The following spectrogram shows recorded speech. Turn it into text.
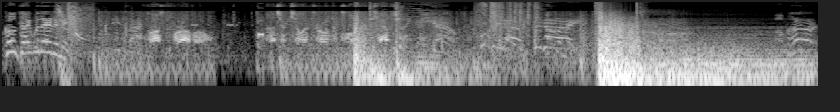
Contact with enemy! Lost Bravo. Hunter killer drone deployed. Capturing B. I'm hurt!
